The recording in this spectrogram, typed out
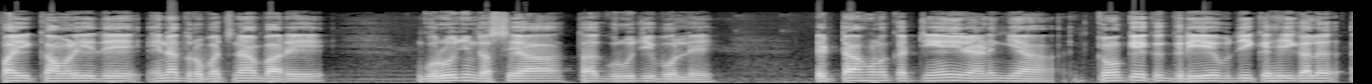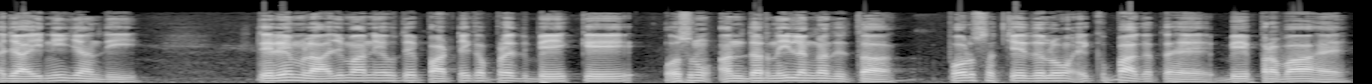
ਭਾਈ ਕਮਲੀ ਦੇ ਇਹਨਾਂ ਦੁਰਵਚਨਾਂ ਬਾਰੇ ਗੁਰੂ ਜੀ ਨੂੰ ਦੱਸਿਆ, ਤਾਂ ਗੁਰੂ ਜੀ ਬੋਲੇ, ਇੱਟਾਂ ਹੁਣ ਕੱਚੀਆਂ ਹੀ ਰਹਿਣਗੀਆਂ, ਕਿਉਂਕਿ ਇੱਕ ਗਰੀਬ ਦੀ ਕਹੀ ਗੱਲ ਅਜਾਈ ਨਹੀਂ ਜਾਂਦੀ। ਤੇਰੇ ਮੁਲਾਜ਼ਮਾਂ ਨੇ ਉਸਦੇ ਪਾਟੇ ਕੱਪੜੇ ਵੇਖ ਕੇ ਉਸ ਨੂੰ ਅੰਦਰ ਨਹੀਂ ਲੰਘਣ ਦਿੱਤਾ, ਪਰ ਸੱਚੇ ਦਿਲੋਂ ਇੱਕ ਭਗਤ ਹੈ, ਬੇਪਰਵਾਹ ਹੈ।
